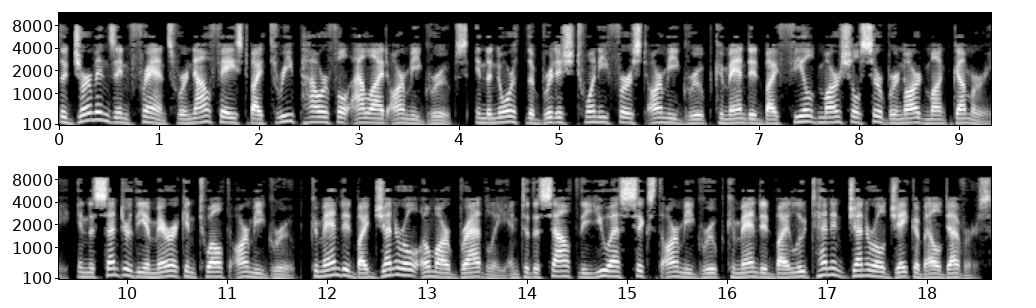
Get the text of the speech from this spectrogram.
The Germans in France were now faced by three powerful Allied army groups, in the north the British 21st Army Group commanded by Field Marshal Sir Bernard Montgomery, in the centre the American 12th Army Group, commanded by General Omar Bradley and to the south the U.S. 6th Army Group commanded by Lieutenant General Jacob L. Devers.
